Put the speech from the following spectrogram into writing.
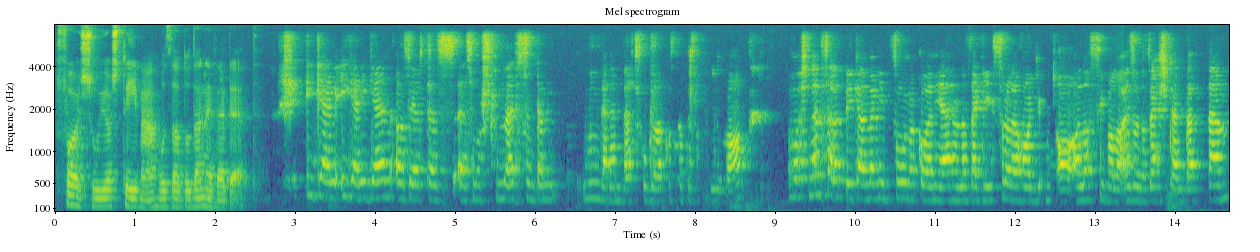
fajsúlyos témához adod a nevedet. Igen, igen, igen, azért ez, ez most már szerintem minden embert foglalkoztat ez a téma. Most nem szeretnék el megint szónokolni erről az egészről, ahogy a, a Lasszival ezen az esten tettem,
